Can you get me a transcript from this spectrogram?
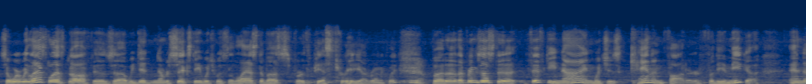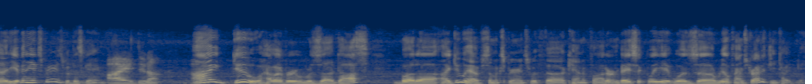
So, where we last left off is uh, we did number 60, which was The Last of Us for the PS3, ironically. Yeah. But uh, that brings us to 59, which is Cannon Fodder for the Amiga. And uh, do you have any experience with this game? I do not. I do, however, it was uh, DOS, but uh, I do have some experience with uh, Cannon Fodder, and basically it was a real-time strategy type game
